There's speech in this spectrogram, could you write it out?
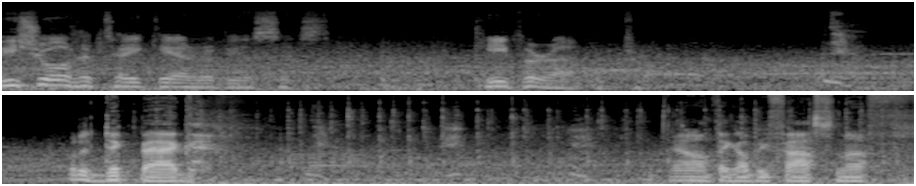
Be sure to take care of your sister. Keep her out of trouble. What a dickbag. I don't think I'll be fast enough.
